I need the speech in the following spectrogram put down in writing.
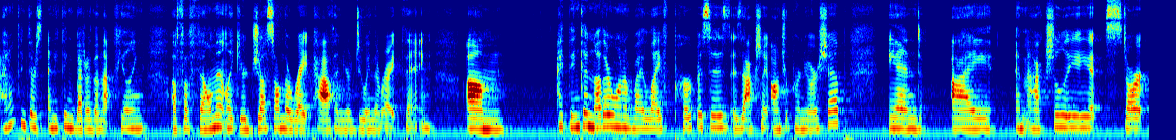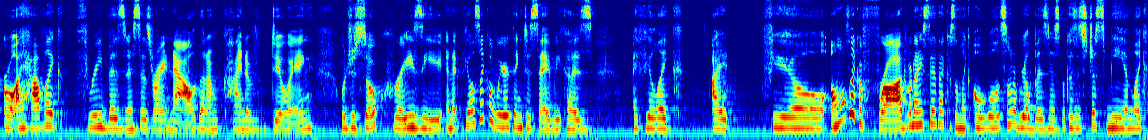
I don't think there's anything better than that feeling of fulfillment like you're just on the right path and you're doing the right thing. Um, I think another one of my life purposes is actually entrepreneurship and I am actually start or I have like three businesses right now that I'm kind of doing, which is so crazy and it feels like a weird thing to say because I feel like I feel almost like a fraud when I say that because I'm like, oh, well, it's not a real business because it's just me and like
